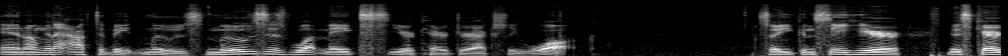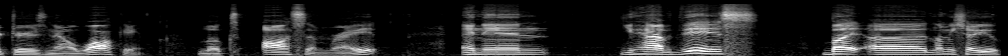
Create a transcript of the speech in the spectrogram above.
and I'm going to activate moves. Moves is what makes your character actually walk. So you can see here, this character is now walking. Looks awesome, right? And then you have this, but uh, let me show you.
